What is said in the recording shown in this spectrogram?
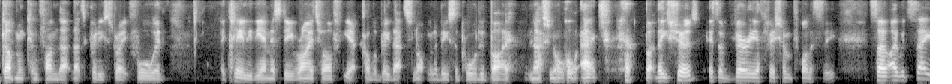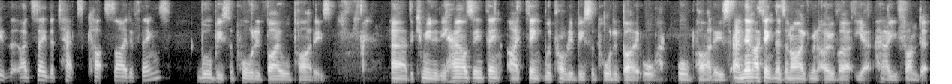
government can fund that. That's pretty straightforward. Uh, clearly, the MSD write off, yeah, probably that's not going to be supported by National Act, but they should. It's a very efficient policy. So I would say that I'd say the tax cut side of things will be supported by all parties. Uh, the community housing thing, I think, would probably be supported by all all parties. And then I think there's an argument over, yeah, how you fund it.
